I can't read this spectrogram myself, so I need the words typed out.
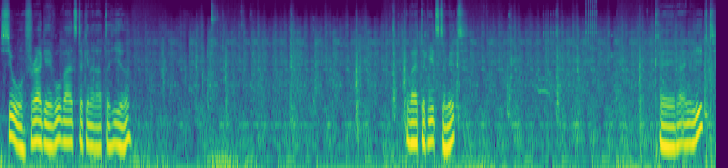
So, Frage, wo war jetzt der Generator hier? Weiter geht's damit. Okay, der eine liegt.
